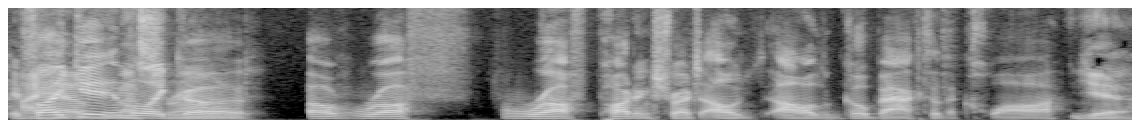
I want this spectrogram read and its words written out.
if I I, have get in messed like around- a a rough rough putting stretch, I'll I'll go back to the claw Yeah,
